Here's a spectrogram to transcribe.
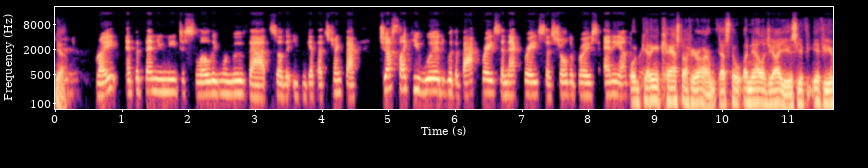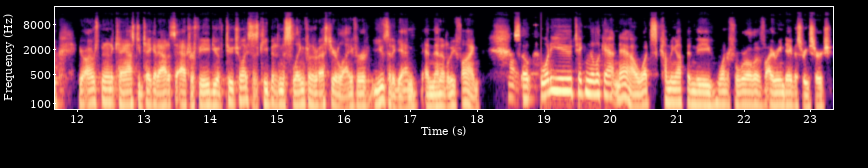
Yeah. Right. And but then you need to slowly remove that so that you can get that strength back just like you would with a back brace, a neck brace, a shoulder brace, any other. Or brace. getting a cast off your arm. That's the analogy I use. If, if you your arm's been in a cast, you take it out, it's atrophied. You have two choices: keep it in a sling for the rest of your life, or use it again, and then it'll be fine. Right. So, what are you taking a look at now? What's coming up in the wonderful world of Irene Davis research?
